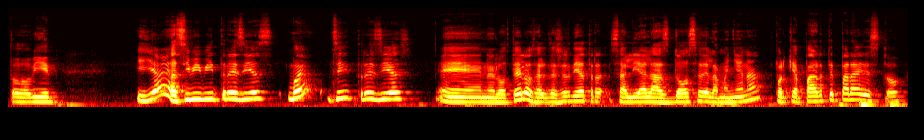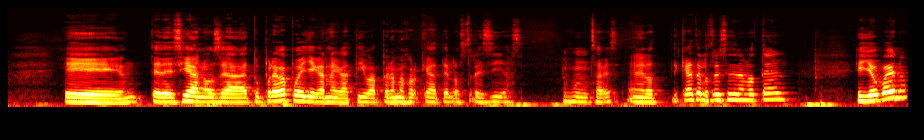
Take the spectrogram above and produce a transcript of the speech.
Todo bien. Y ya, así viví tres días. Bueno, sí, tres días en el hotel. O sea, el tercer día salía a las 12 de la mañana. Porque aparte para esto, eh, te decían, o sea, tu prueba puede llegar negativa, pero mejor quédate los tres días. ¿Sabes? En el, quédate los tres días en el hotel. Y yo, bueno,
